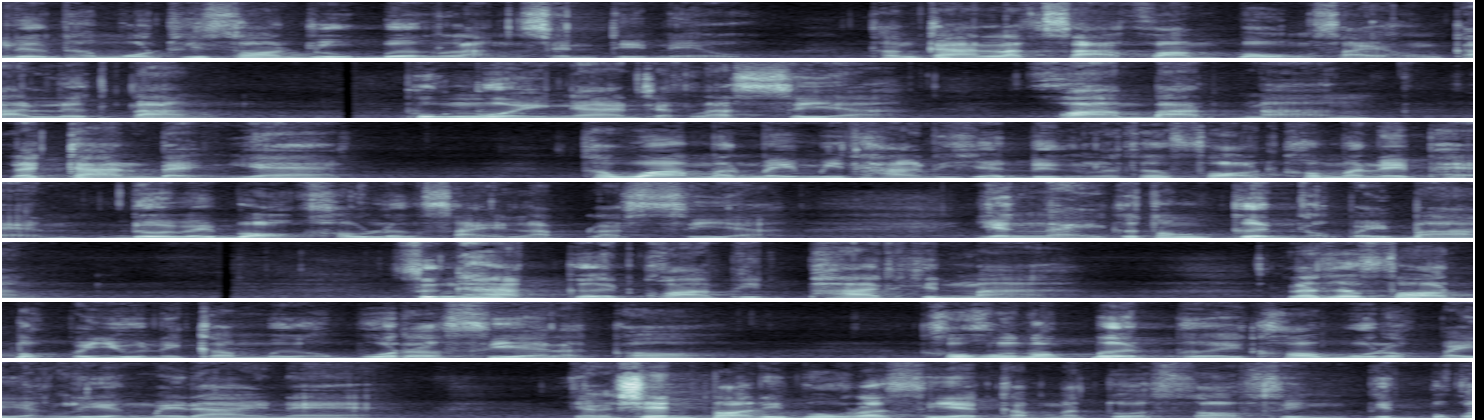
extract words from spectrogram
เรื่องทั้งหมดที่ซ่อนอยู่เบื้องหลังเซนติเนลทั้งการรักษาความโปร่งใสของการเลือกตั้ง พวกหน่วยงานจากรัสเซีย ความบาดหมาง และการแบ่งแยกทว่ามันไม่มีทางที่จะดึงลัตเทอร์ฟอร์ดเข้ามาในแผน โดยไม่บอกเขาเรื่องสายลับรัสเซีย ยังไงก็ต้องเกินออกไปบ้าง ซึ่งหากเกิดความผิดพลาดขึ้นมา แลัตเทอร์ฟอร์ดตกไปอยู่ในกำมือของพวกรัสเซียล้วก็ เขาคงต้องเปิดเผยข้อมูลออกไปอย่างเลี่ยงไม่ได้แน่ อย่างเช่นตอนที่พวกรัสเซียกลับมาตรวจสอบสิ่งผิดปก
